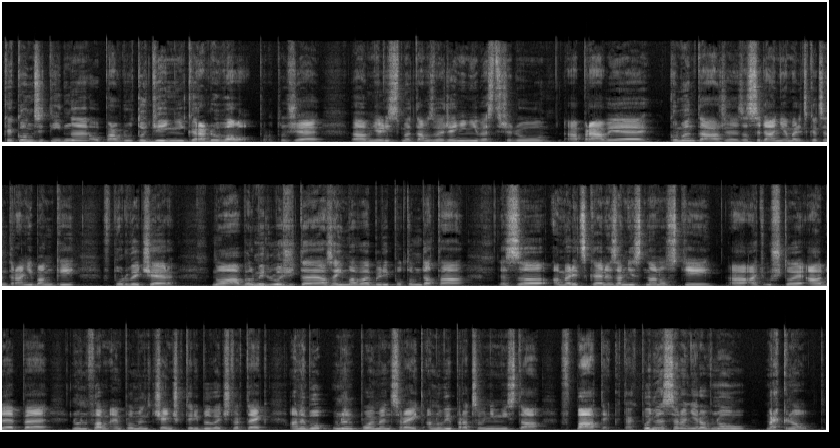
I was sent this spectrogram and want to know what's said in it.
ke konci týdne opravdu to dění gradovalo, protože měli jsme tam zveřejnění ve středu a právě komentáře zasedání americké centrální banky v podvečer, No a velmi důležité a zajímavé byly potom data z americké nezaměstnanosti, ať už to je ADP, Non-Farm Employment Change, který byl ve čtvrtek, anebo Unemployment Rate a nový pracovní místa v pátek. Tak pojďme se na ně rovnou mrknout.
